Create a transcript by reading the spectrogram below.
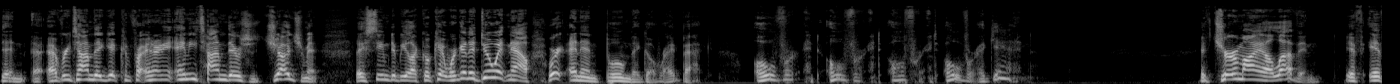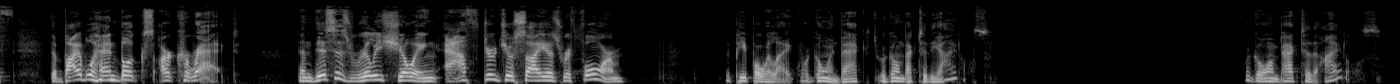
Then every time they get confronted, anytime there's judgment, they seem to be like, okay, we're going to do it now. We're, and then boom, they go right back over and over and over and over again. If Jeremiah 11, if, if the Bible handbooks are correct, then this is really showing after Josiah's reform, the people were like, we're going back, we're going back to the idols. We're going back to the idols.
